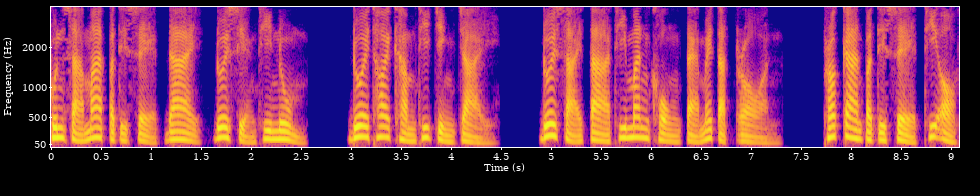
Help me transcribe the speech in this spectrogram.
คุณสามารถปฏิเสธได้ด้วยเสียงที่นุ่ม ด้วยถ้อยคำที่จริงใจ ด้วยสายตาที่มั่นคงแต่ไม่ตัดรอน เพราะการปฏิเสธที่ออก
